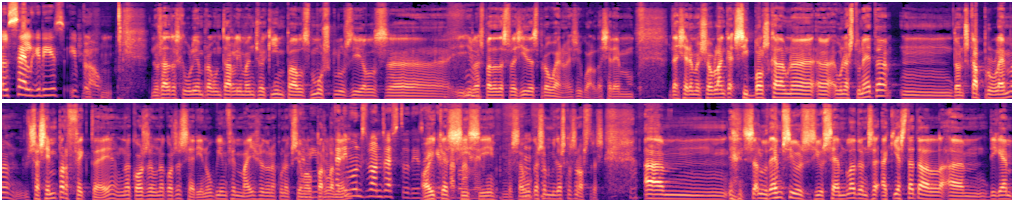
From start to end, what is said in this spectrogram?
el cel gris i plou. Mm -hmm. Nosaltres que volíem preguntar-li a en Joaquim pels musclos i, els, uh, i, mm. i les patates fregides, però bueno, és igual, deixarem, deixarem això, Blanca. Si vols quedar una, uh, una estoneta, mm, doncs cap problema. Se sent perfecte, eh? Una cosa, una cosa sèria. No ho havíem fet mai, això d'una connexió tenim, amb el Parlament. Tenim uns bons estudis Oi aquí que sí, sí. Segur que són millors que els nostres. Um, saludem, si us, si us sembla, doncs aquí ha estat el, um, diguem,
